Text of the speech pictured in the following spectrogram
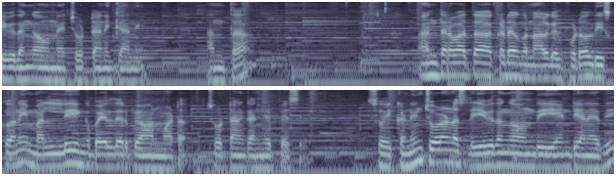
ఈ విధంగా ఉన్నాయి చూడటానికి కానీ అంతా. అండ్ తర్వాత అక్కడ ఒక నాలుగైదు ఫోటోలు తీసుకొని మళ్ళీ ఇంక బయలుదేరిపోయాం అనమాట చూడటానికి అని చెప్పేసి. సో ఇక్కడ నుంచి చూడండి అసలు ఏ విధంగా ఉంది ఏంటి అనేది.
